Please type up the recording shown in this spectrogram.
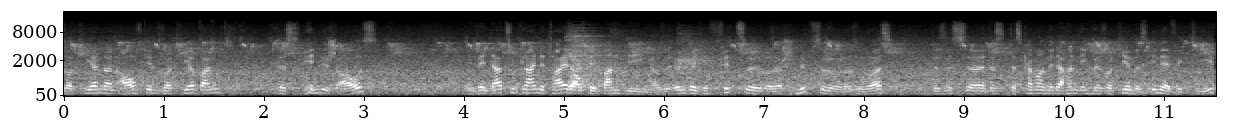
sortieren dann auf dem Sortierband das händisch aus. Und wenn da zu kleine Teile auf dem Band liegen, also irgendwelche Fitzel oder Schnipsel oder sowas, das, ist, äh, das, das kann man mit der Hand nicht mehr sortieren, das ist ineffektiv.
